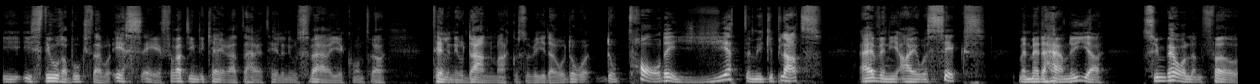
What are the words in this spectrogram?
I, i stora bokstäver, SE, för att indikera att det här är Telenor Sverige kontra Telenor Danmark och så vidare. Och då, då tar det jättemycket plats, även i iOS 6. Men med det här nya symbolen för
